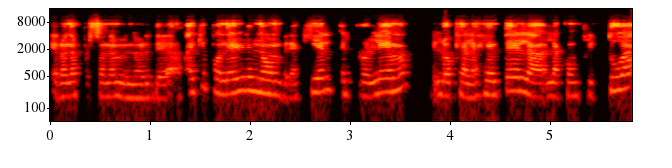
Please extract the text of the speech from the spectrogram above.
era una persona menor de edad. Hay que ponerle nombre. Aquí el, el problema, lo que a la gente la, la conflictúa,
